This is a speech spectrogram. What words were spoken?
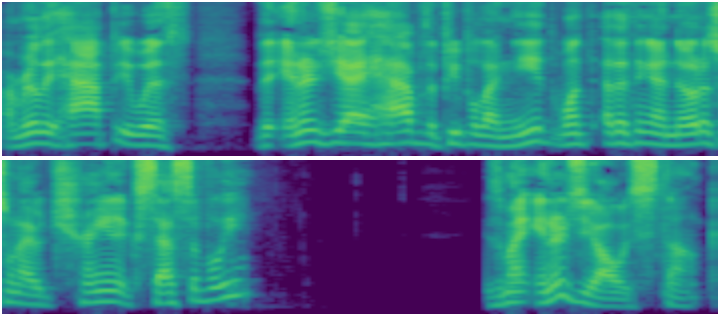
I'm really happy with the energy I have, the people I need. One other thing I noticed when I would train excessively is my energy always stunk.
